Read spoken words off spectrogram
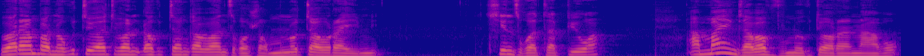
varamba nokuti vati vanoda kutanga vanzwa zvamunotaura imi chinzwa tapiwa amai ngavabvume kutaura navo.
